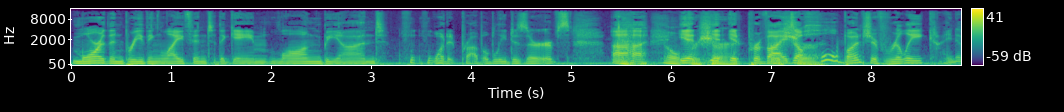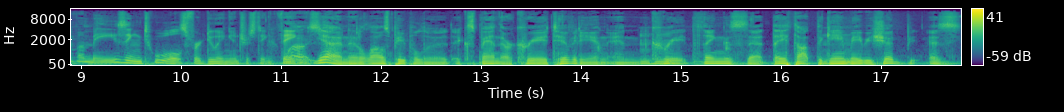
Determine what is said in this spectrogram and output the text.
more than breathing life into the game long beyond what it probably deserves. Uh, Oh, it, sure. it, it provides For a whole bunch of really kind of amazing tools for doing interesting things. Well, yeah, and it allows people to expand their creativity and, and Mm-hmm. create things that they thought the game maybe should be, as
